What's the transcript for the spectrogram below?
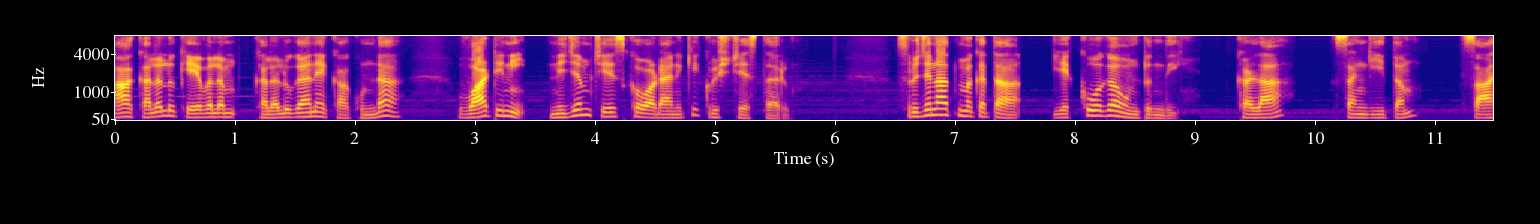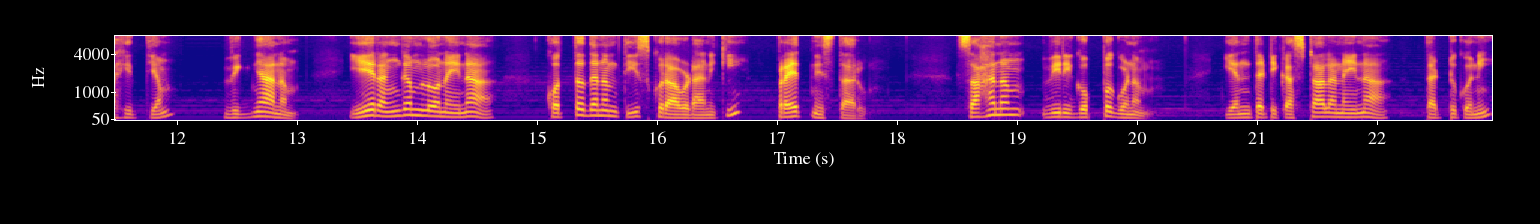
ఆ కలలు కేవలం కలలుగానే కాకుండా వాటిని నిజం చేసుకోవడానికి కృషి చేస్తారు. సృజనాత్మకత ఎక్కువగా ఉంటుంది. కళ సంగీతం సాహిత్యం విజ్ఞానం ఏ రంగంలోనైనా కొత్తదనం తీసుకురావడానికి ప్రయత్నిస్తారు. సహనం వీరి గొప్ప గుణం. ఎంతటి కష్టాలనైనా తట్టుకొని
